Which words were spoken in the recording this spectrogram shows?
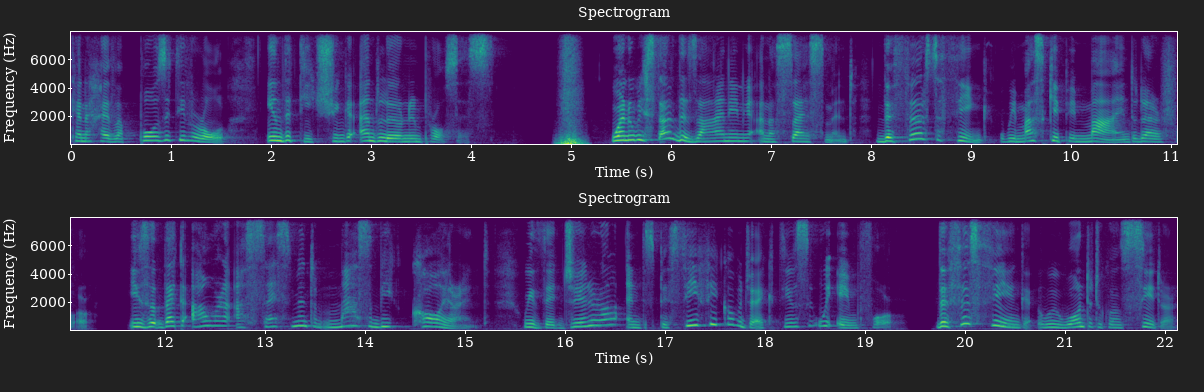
can have a positive role in the teaching and learning process. When we start designing an assessment, the first thing we must keep in mind, therefore, is that our assessment must be coherent with the general and specific objectives we aim for. The first thing we want to consider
